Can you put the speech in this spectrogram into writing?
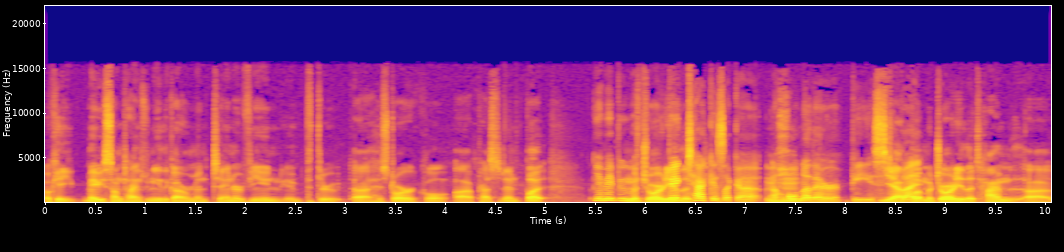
okay, maybe sometimes we need the government to intervene through uh, historical uh, precedent, but yeah, maybe majority big the, tech is like a, a whole Mhm. nother beast. yeah, but, but, majority of the time, uh,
